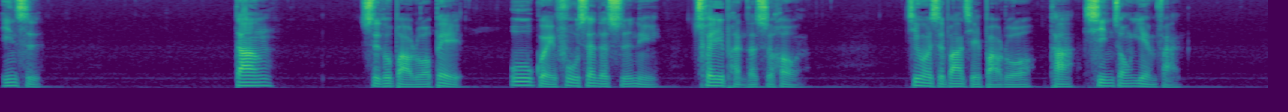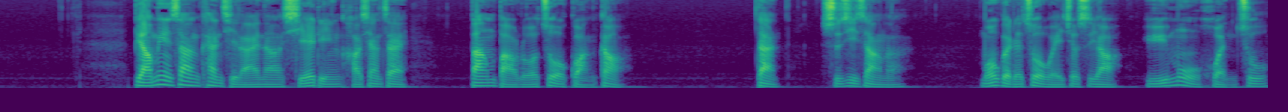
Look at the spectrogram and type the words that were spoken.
因此，当使徒保罗被污鬼附身的使女吹捧的时候，经文十八节，保罗他心中厌烦。表面上看起来呢，邪灵好像在帮保罗做广告，但实际上呢，魔鬼的作为就是要鱼目混珠，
